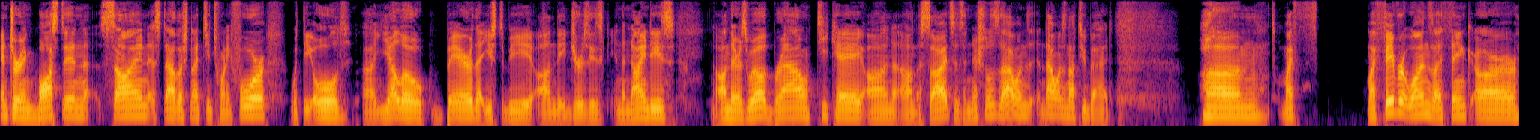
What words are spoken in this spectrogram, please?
entering Boston sign established 1924 with the old uh, yellow bear that used to be on the jerseys in the 90s on there as well. Brown TK on on the sides, his initials. That one's that one's not too bad. Um, my my favorite ones I think are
